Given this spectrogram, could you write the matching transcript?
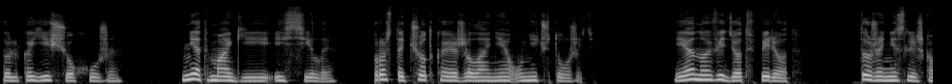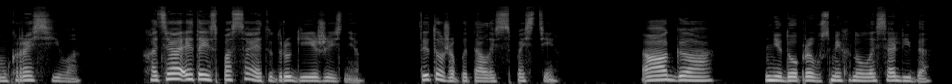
только еще хуже. Нет магии и силы, просто четкое желание уничтожить. И оно ведет вперед. Тоже не слишком красиво. Хотя это и спасает другие жизни. Ты тоже пыталась спасти». «Ага», — недобро усмехнулась Алида.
